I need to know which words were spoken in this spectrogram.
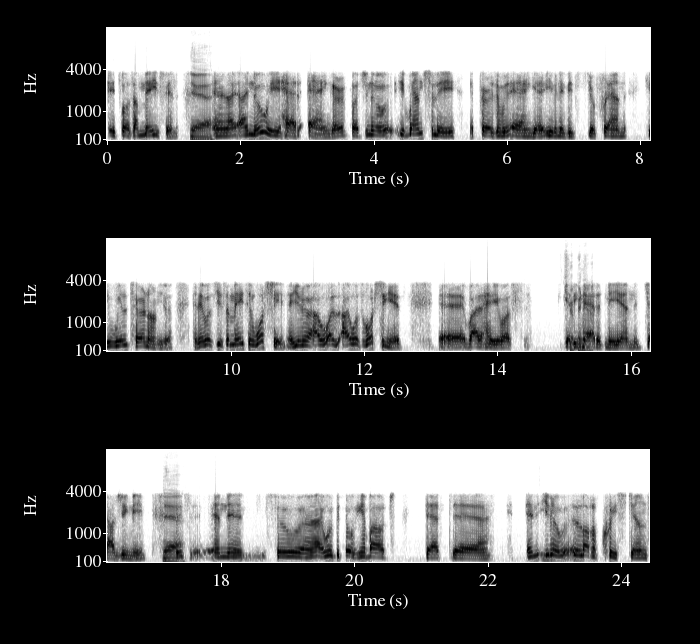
it was amazing. Yeah. And I, I know he had anger, but you know, eventually a person with anger, even if it's your friend, he will turn on you. And it was just amazing watching. And, you know, I was I was watching it uh, while he was getting Tripping mad out. at me and judging me. Yeah. And uh, so uh, I will be talking about that. Uh, and you know, a lot of Christians,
